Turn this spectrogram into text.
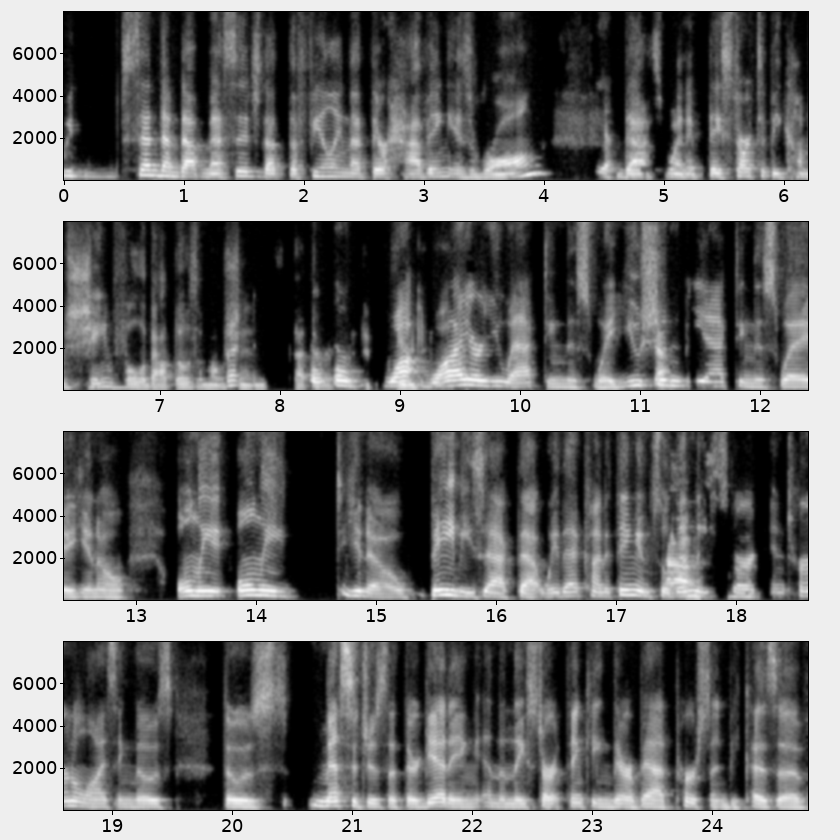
we send them that message that the feeling that they're having is wrong, yeah. that's when if they start to become shameful about those emotions that or, or why why are you acting this way? You shouldn't yeah. be acting this way you know only only you know babies act that way that kind of thing. And so yes. then they start internalizing those those messages that they're getting and then they start thinking they're a bad person because of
